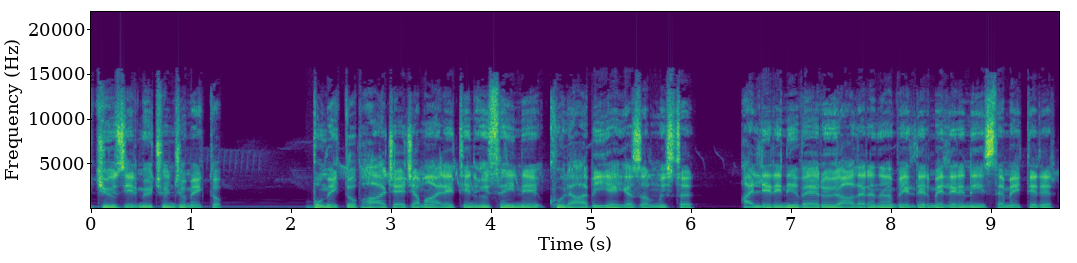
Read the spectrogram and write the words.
223. Mektup Bu mektup Hace Cemalettin Hüseyin'i Kulabi'ye yazılmıştır. Hallerini ve rüyalarını bildirmelerini istemektedir.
